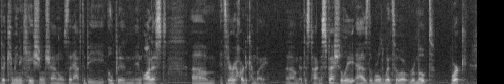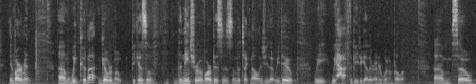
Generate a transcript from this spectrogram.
the communication channels that have to be open and honest, um, it's very hard to come by um, at this time, especially as the world went to a remote work environment. Um, we could not go remote because of the nature of our business and the technology that we do. We, we have to be together under one umbrella. Um, so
